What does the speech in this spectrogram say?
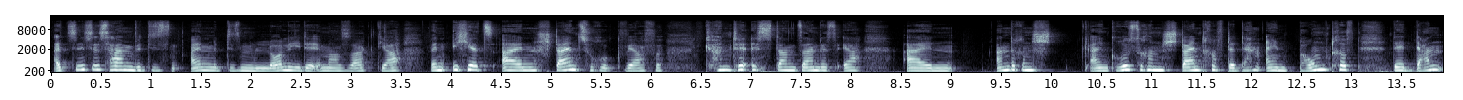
Als nächstes haben wir diesen einen mit diesem Lolly, der immer sagt, ja, wenn ich jetzt einen Stein zurückwerfe, könnte es dann sein, dass er einen anderen einen größeren Stein trifft, der dann einen Baum trifft, der dann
